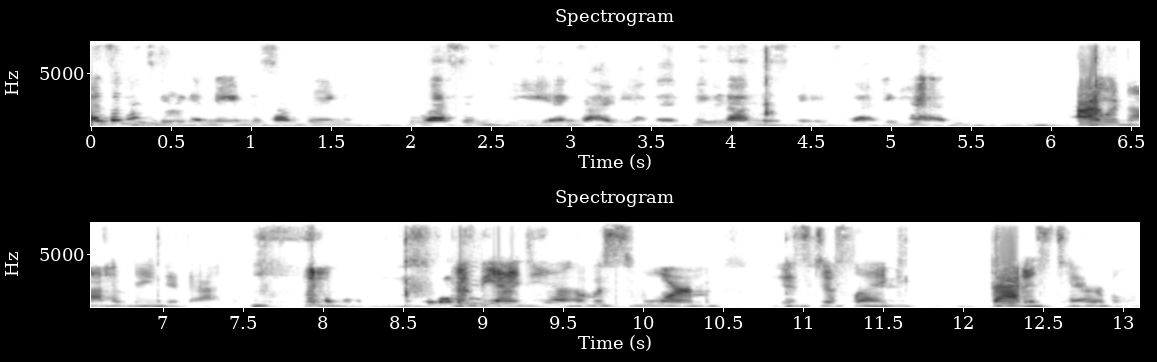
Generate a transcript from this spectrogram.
And sometimes giving a name to something lessens the anxiety of it. Maybe not in this case, but it can. I would not have named it that. Because the idea of a swarm is just like that is terrible.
